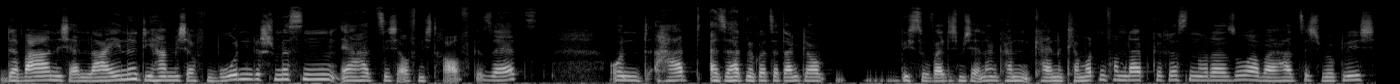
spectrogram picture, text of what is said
Der war nicht alleine, die haben mich auf den Boden geschmissen. Er hat sich auf mich draufgesetzt und hat, also hat mir Gott sei Dank, glaube ich, soweit ich mich erinnern kann, keine Klamotten vom Leib gerissen oder so, aber er hat sich wirklich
